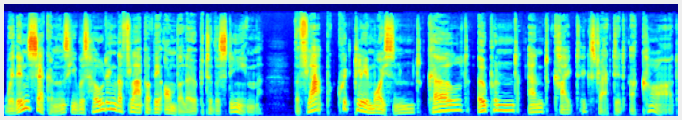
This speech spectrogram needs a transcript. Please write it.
Within seconds he was holding the flap of the envelope to the steam. The flap quickly moistened, curled, opened, and Kite extracted a card.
